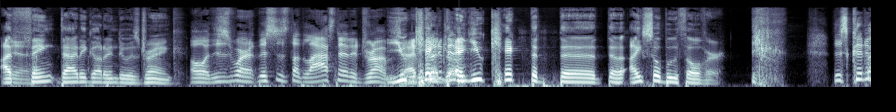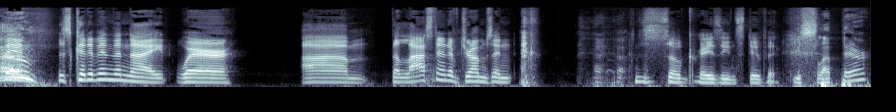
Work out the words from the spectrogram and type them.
I Yeah. think Daddy got into his drink. Oh, this is where this is the last night of drums. You Daddy kicked and you kicked the the the ISO booth over. This could have been this could have been the night where um the last night of drums and this is so crazy and stupid. You slept there.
